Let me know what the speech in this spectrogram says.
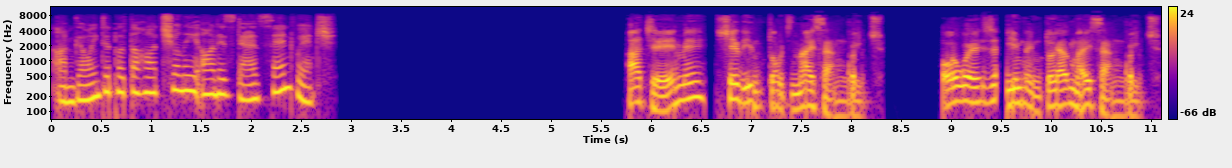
I'm going to put the hot chili on his dad's sandwich. HM, she didn't touch my sandwich. Always, in to have my sandwich.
